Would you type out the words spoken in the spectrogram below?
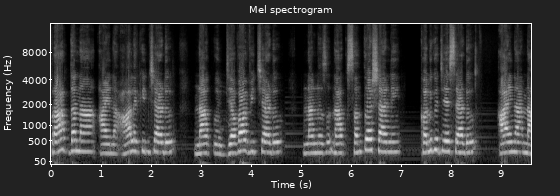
ప్రార్థన ఆయన ఆలకించాడు నాకు జవాబిచ్చాడు నన్ను నాకు సంతోషాన్ని కలుగు చేశాడు ఆయన నా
